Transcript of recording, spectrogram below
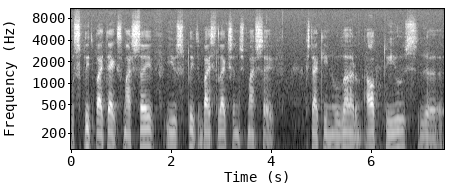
o split by tags mais save e o split by selections mais save que está aqui no learn how to use de,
